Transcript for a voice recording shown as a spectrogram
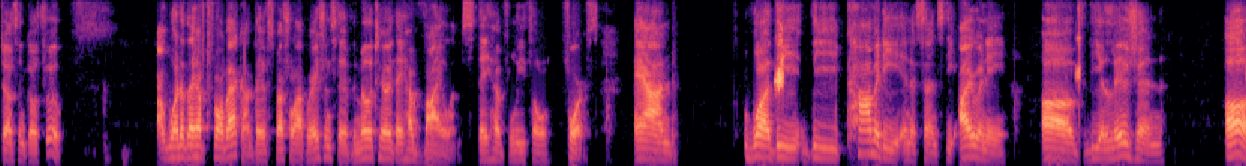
doesn't go through? Uh, what do they have to fall back on? They have special operations, they have the military, they have violence, they have lethal force, and what the the comedy in a sense, the irony of the illusion of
